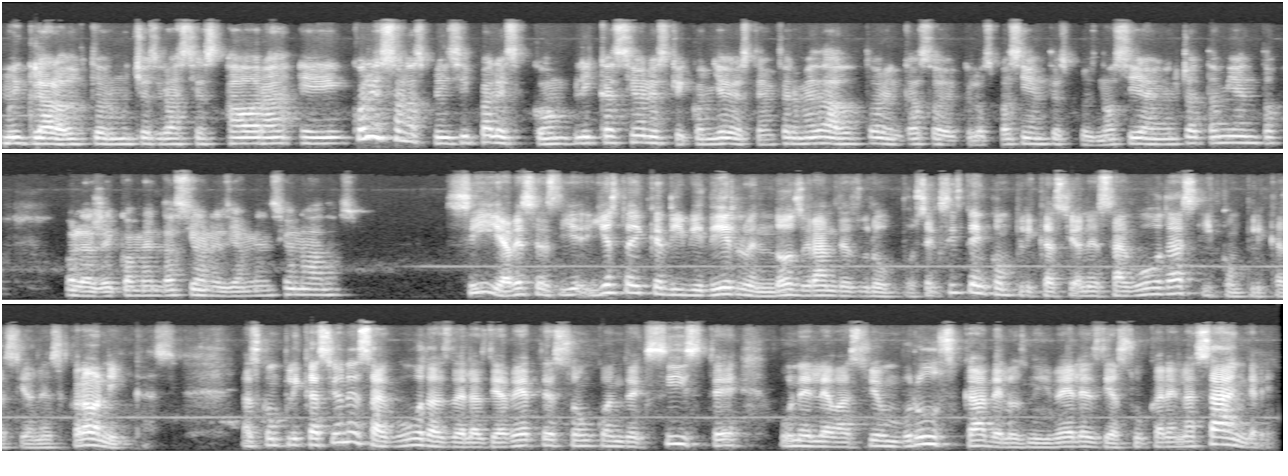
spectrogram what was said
Muy claro, doctor, muchas gracias. Ahora, eh, ¿cuáles son las principales complicaciones que conlleva esta enfermedad, doctor, en caso de que los pacientes pues, no sigan el tratamiento o las recomendaciones ya mencionadas? Sí, a veces, y esto hay que dividirlo en dos grandes grupos. Existen complicaciones agudas y complicaciones crónicas. Las complicaciones agudas de las diabetes son cuando existe una elevación brusca de los niveles de azúcar en la sangre.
